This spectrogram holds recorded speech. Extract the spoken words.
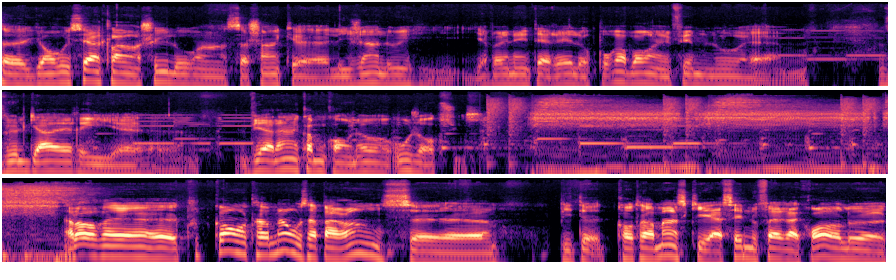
ils ont réussi à clencher là, en sachant que les gens, il y avait un intérêt là, pour avoir un film là, vulgaire et euh, violent comme qu'on a aujourd'hui. Alors, euh, tout contrairement aux apparences, euh, puis contrairement à ce qui est assez de nous faire croire là,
